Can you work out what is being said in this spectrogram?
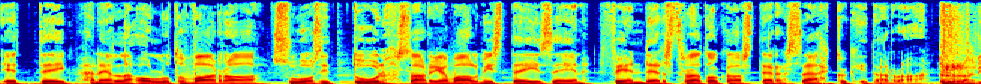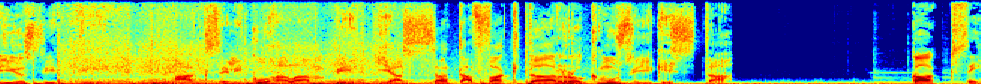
ettei hänellä ollut varaa suosittuun sarjavalmisteiseen Fender Stratocaster sähkökitaraan. Radio City, Akseli Kuhalampi ja sata faktaa rockmusiikista. Kaksi.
